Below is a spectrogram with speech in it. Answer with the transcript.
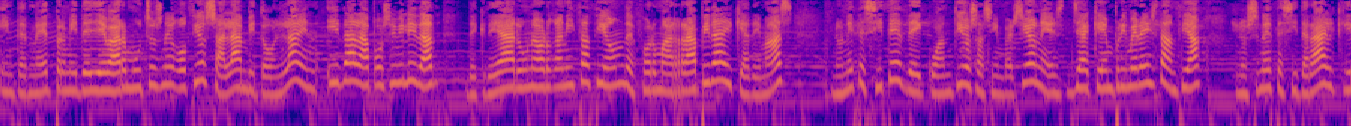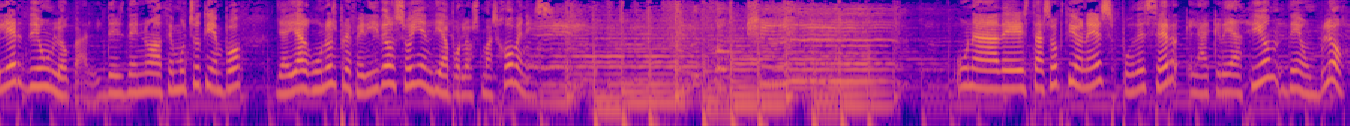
Internet permite llevar muchos negocios al ámbito online y da la posibilidad de crear una organización de forma rápida y que además no necesite de cuantiosas inversiones, ya que en primera instancia no se necesitará alquiler de un local. Desde no hace mucho tiempo ya hay algunos preferidos hoy en día por los más jóvenes. Una de estas opciones puede ser la creación de un blog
